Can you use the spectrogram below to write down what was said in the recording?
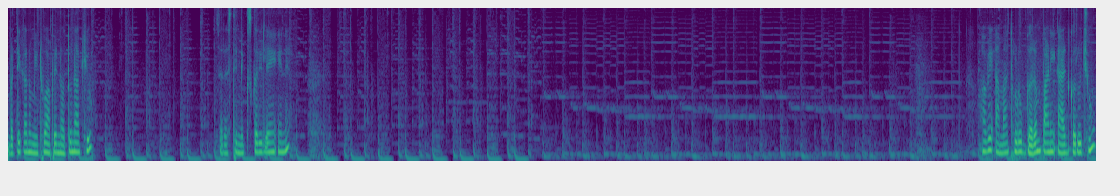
બટેકાનું મીઠું આપણે નહોતું નાખ્યું. સરસથી મિક્સ કરી લઈએ એને. હવે આમાં થોડું ગરમ પાણી એડ કરું છું.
